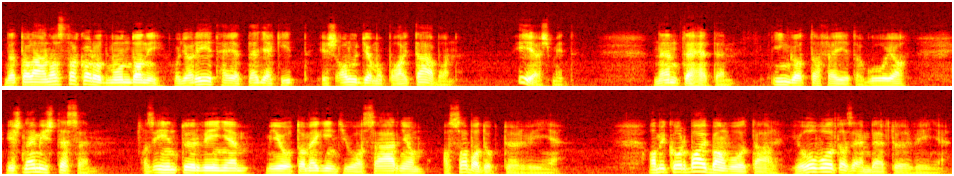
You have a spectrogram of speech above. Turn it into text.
De talán azt akarod mondani, hogy a rét helyett legyek itt, és aludjam a pajtában? Ilyesmit. Nem tehetem. Ingatta fejét a gólya, és nem is teszem. Az én törvényem, mióta megint jó a szárnyam, a szabadok törvénye. Amikor bajban voltál, jó volt az ember törvénye.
